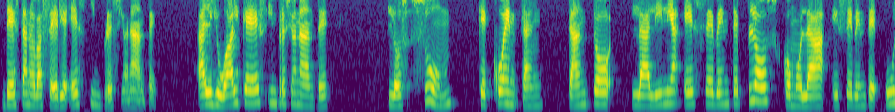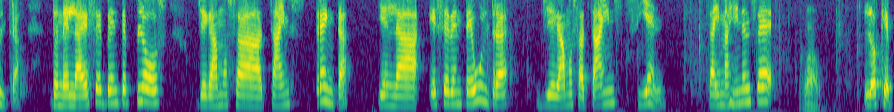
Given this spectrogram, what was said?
de esta nueva serie. Es impresionante. Al igual que es impresionante los zoom que cuentan tanto la línea S20 Plus como la S20 Ultra, donde en la S20 Plus llegamos a times 30 y en la S20 Ultra llegamos a times 100. O sea, imagínense Wow. lo que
